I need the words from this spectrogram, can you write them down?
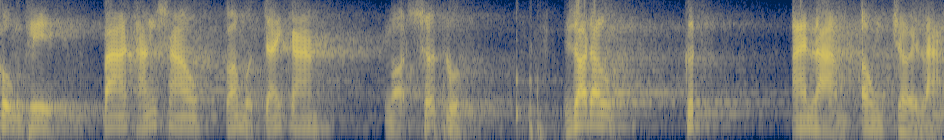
cùng thì ba tháng sau có một trái cam, ngọt sớt luôn. Do đâu? Cứt. Ai làm? Ông trời làm.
